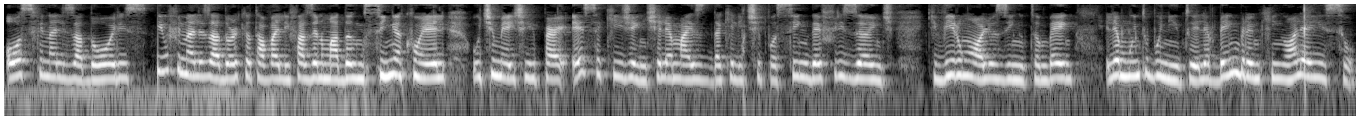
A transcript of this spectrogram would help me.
os finalizadores. E o finalizador que eu tava ali fazendo uma dancinha com ele, Ultimate Repair. Esse aqui, gente, ele é mais daquele tipo assim, defrisante, que vira um óleozinho também. Ele é muito bonito, ele é bem branquinho, olha isso.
